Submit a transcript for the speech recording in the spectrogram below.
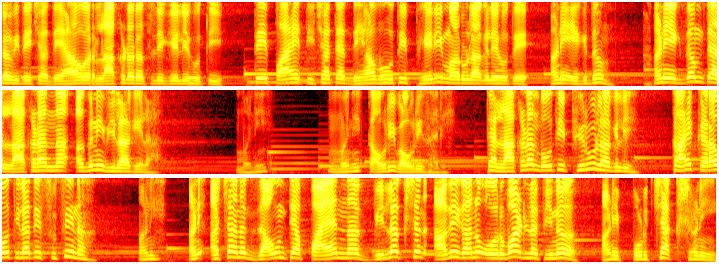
कवितेच्या देहावर लाकडं रचली गेली होती. ते पाय तिच्या त्या देहाभोवती फेरी मारू लागले होते आणि एकदम आणि एकदम त्या लाकडांना अग्नी दिला गेला. मनी मनी कावरी बावरी झाली. त्या लाकडांभोवती फिरू लागली. काय करावं तिला ते सुचे ना आणि आणि अचानक जाऊन त्या पायांना विलक्षण आवेगानं ओरबाडलं तिनं. आणि पुढच्या क्षणी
